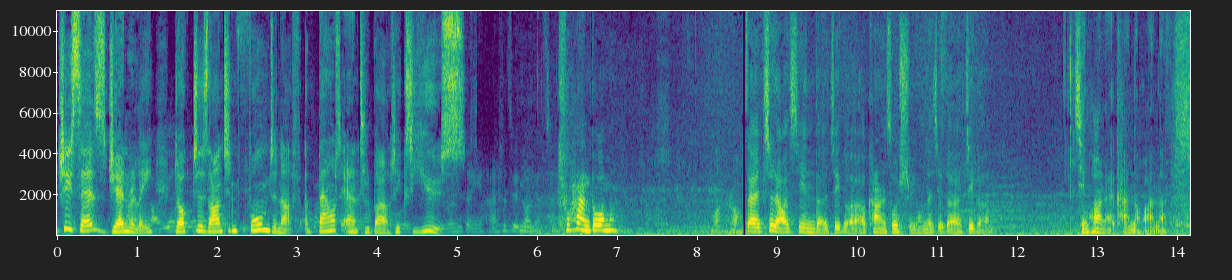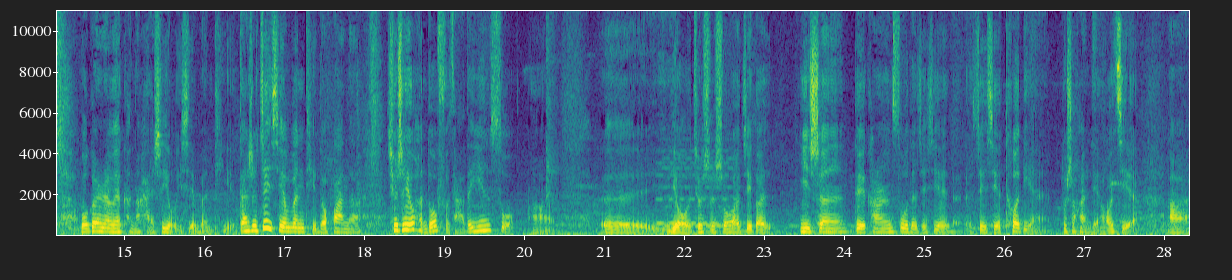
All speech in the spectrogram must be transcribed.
She says generally doctors aren't informed enough about antibiotics use. 出汗多吗？在治疗性的这个抗生素使用的这个这个情况来看的话呢，我个人认为可能还是有一些问题。但是这些问题的话呢，确实有很多复杂的因素啊。呃，呃有就是说，这个医生对抗生素的这些这些特点不是很了解啊。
